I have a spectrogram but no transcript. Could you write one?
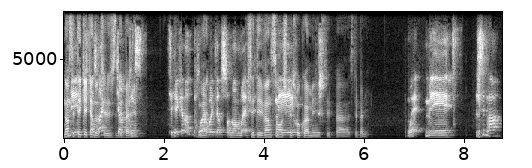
non, Mais c'était quelqu'un d'autre, c'était pas lui. C'est quelqu'un d'autre pour Ouais. avoir été son nom, bref. C'était Vincent, je sais Mais- plus trop quoi, mais c'est pas, c'était pas lui. Ouais, mais je sais pas.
